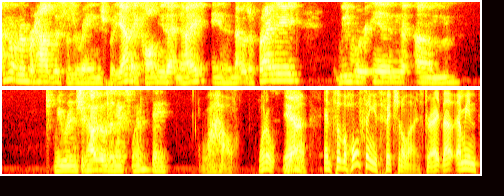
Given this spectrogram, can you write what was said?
I don't remember how this was arranged, but yeah, they called me that night, and that was a Friday. We were in um, we were in Chicago the next Wednesday. Wow. What a Yeah. And so the whole thing is fictionalized, right? That I mean,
